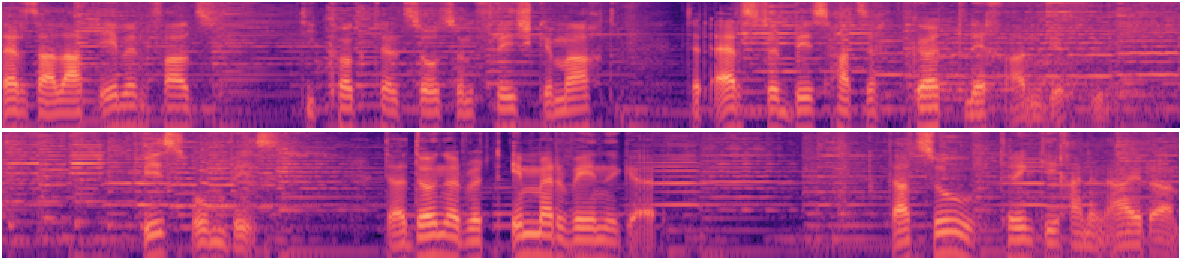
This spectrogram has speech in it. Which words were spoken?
der Salat ebenfalls, die Cocktailsoßen frisch gemacht. Der erste Biss hat sich göttlich angefühlt. Biss um Biss. Der Döner wird immer weniger. Dazu trinke ich einen Ayran.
